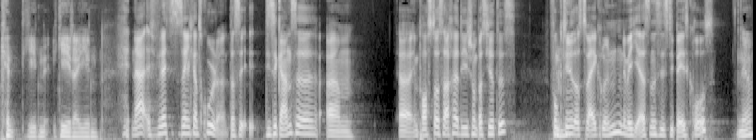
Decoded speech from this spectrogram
Kennt jeden, jeder jeden. na, vielleicht ist das eigentlich ganz cool, dass diese ganze ähm, äh, Impostor-Sache, die schon passiert ist, funktioniert aus zwei Gründen. Nämlich erstens ist die Base groß, Ja,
